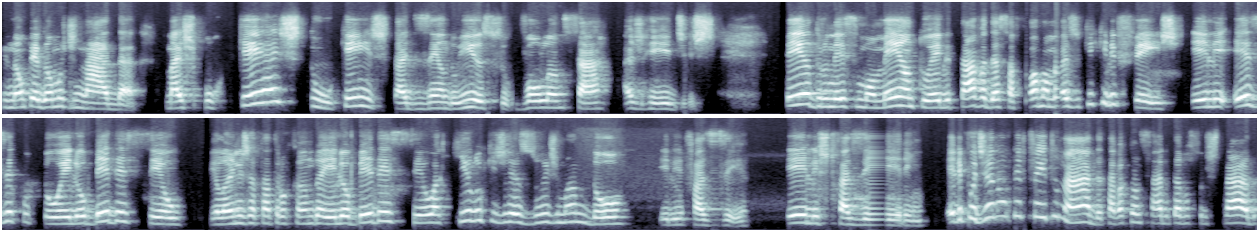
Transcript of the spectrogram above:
e não pegamos nada. Mas porque és tu quem está dizendo isso, vou lançar as redes. Pedro, nesse momento, ele estava dessa forma, mas o que, que ele fez? Ele executou, ele obedeceu. Elaine já está trocando aí. Ele obedeceu aquilo que Jesus mandou ele fazer, eles fazerem. Ele podia não ter feito nada, estava cansado, estava frustrado,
